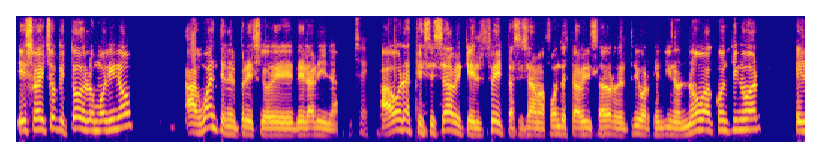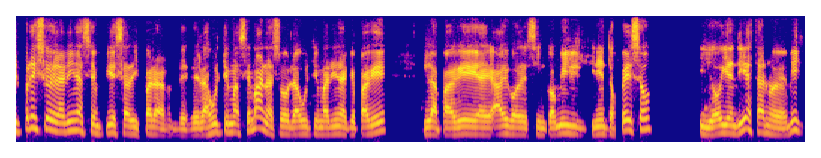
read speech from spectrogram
Eso ha hecho que todos los molinos aguanten el precio de, la harina. Ahora que se sabe que el FETA, se llama Fondo Estabilizador del Trigo Argentino, no va a continuar, el precio de la harina se empieza a disparar. Desde las últimas semanas, yo la última harina que pagué, la pagué eh, algo de 5.500 pesos y hoy en día está a 9.000.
